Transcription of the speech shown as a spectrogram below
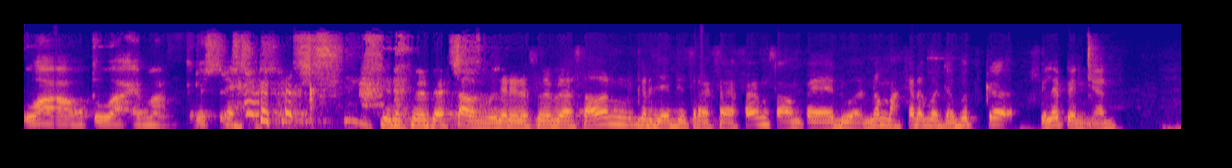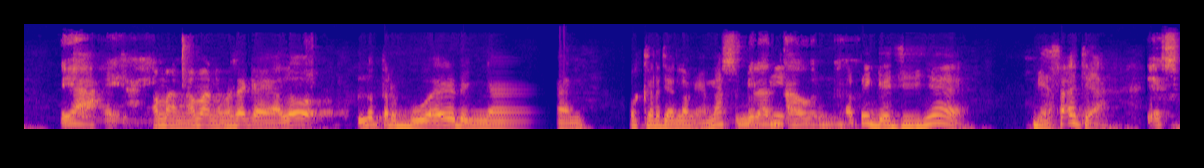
Wow, tua emang. Terus, terus, terus. jadi 19 tahun. Gue jadi 19 tahun kerja di Trax FM sampai 26. Akhirnya gue cabut ke Filipina kan. Iya, iya. Ya. Aman, aman. Maksudnya kayak lo lo terbuai dengan pekerjaan lo enak. 9 tapi, tahun. Tapi gajinya biasa aja. Biasa.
